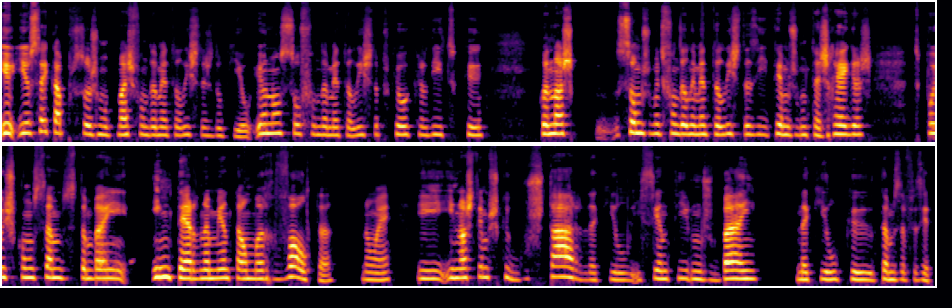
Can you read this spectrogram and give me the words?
Eu, eu sei que há pessoas muito mais fundamentalistas do que eu. Eu não sou fundamentalista porque eu acredito que quando nós somos muito fundamentalistas e temos muitas regras, depois começamos também internamente a uma revolta, não é? E, e nós temos que gostar daquilo e sentir-nos bem naquilo que estamos a fazer.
